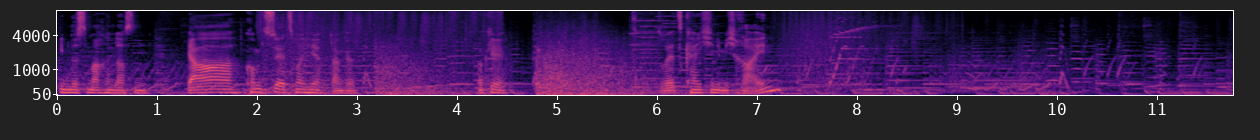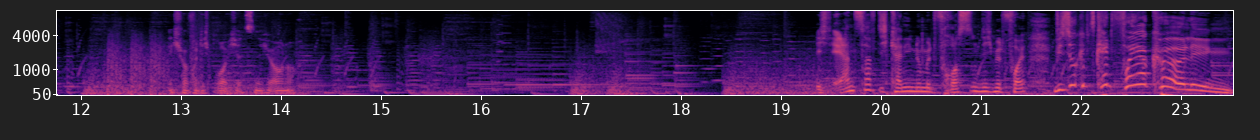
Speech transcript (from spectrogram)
ihm das machen lassen. Ja, kommst du jetzt mal hier? Danke. Okay. So, jetzt kann ich hier nämlich rein. Ich hoffe, dich brauche ich jetzt nicht auch noch. Ich ernsthaft? Ich kann ihn nur mit Frost und nicht mit Feuer. Wieso gibt es kein Feuercurling?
